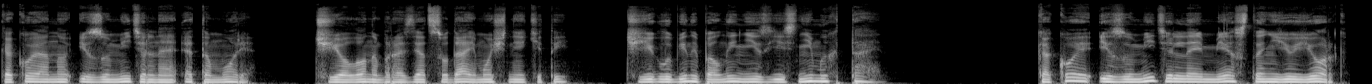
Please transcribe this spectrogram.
Какое оно изумительное это море, чье лоно бороздят суда и мощные киты, чьи глубины полны неизъяснимых тайн. Какое изумительное место Нью-Йорк!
